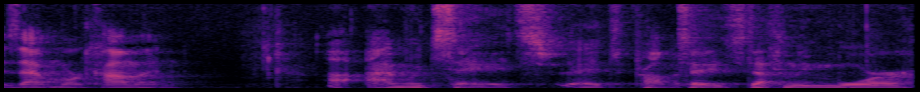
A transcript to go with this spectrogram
is that more common? I would say it's it's probably say it's definitely more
